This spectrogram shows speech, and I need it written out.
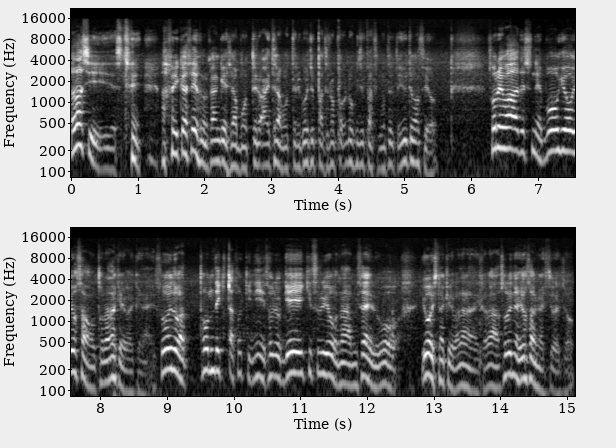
ただしですね、アメリカ政府の関係者は持ってる、あいつら持ってる、50発、60発持ってると言ってますよ。それはですね、防御予算を取らなければいけない。そういうのが飛んできたときに、それを迎撃するようなミサイルを用意しなければならないから、それには予算が必要でしょ。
